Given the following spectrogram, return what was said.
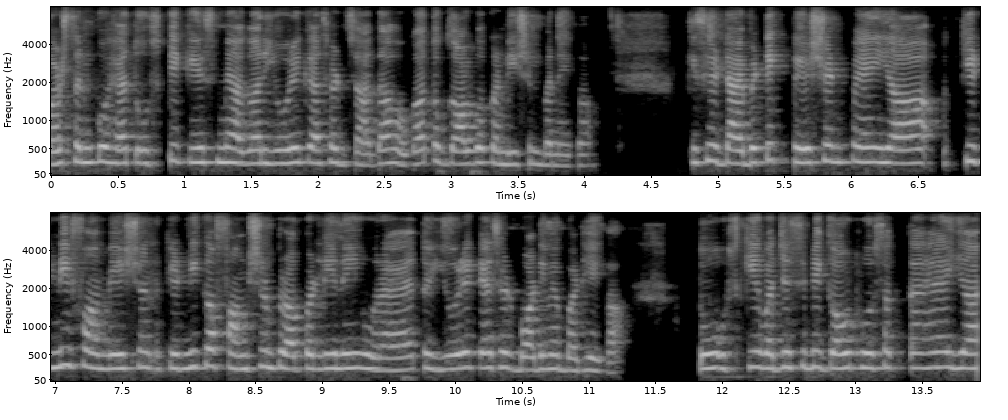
पर्सन को है तो उसके केस में अगर यूरिक एसिड ज़्यादा होगा तो गाउट का कंडीशन बनेगा। किसी डायबिटिक पेशेंट में या किडनी फॉर्मेशन किडनी का फ़ंक्शन प्रॉपरली नहीं हो रहा है तो यूरिक एसिड बॉडी में बढ़ेगा। तो उसकी वजह से भी गाउट हो सकता है, या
